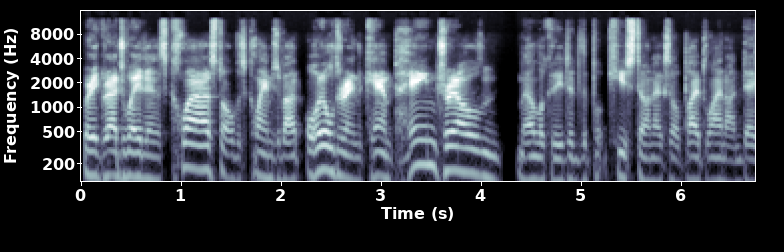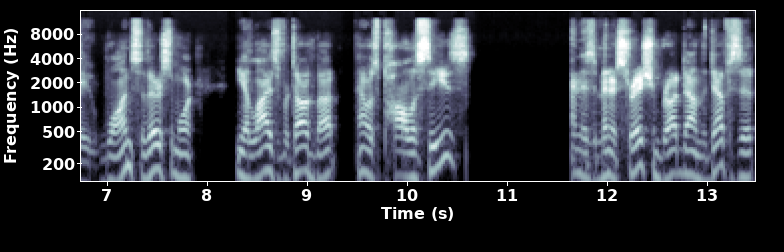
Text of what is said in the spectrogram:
where he graduated in his class, all his claims about oil during the campaign trail. And well, look what he did to the Keystone XL pipeline on day one. So there's some more you know, lies we're talking about. How his policies and his administration brought down the deficit,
